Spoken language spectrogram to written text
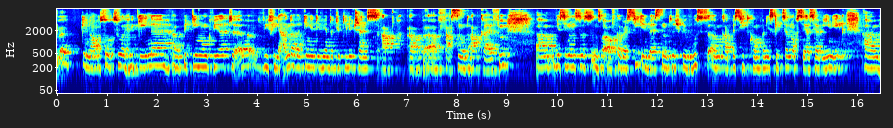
äh, genauso zur Hygienebedingung wird, äh, wie viele andere Dinge, die wir in der Due Diligence abfassen ab, äh, und abgreifen. Ähm, wir sind uns das, unsere Aufgabe als Seed Investor natürlich bewusst, ähm, gerade bei Seed Companies gibt es ja noch sehr, sehr wenig, ähm,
